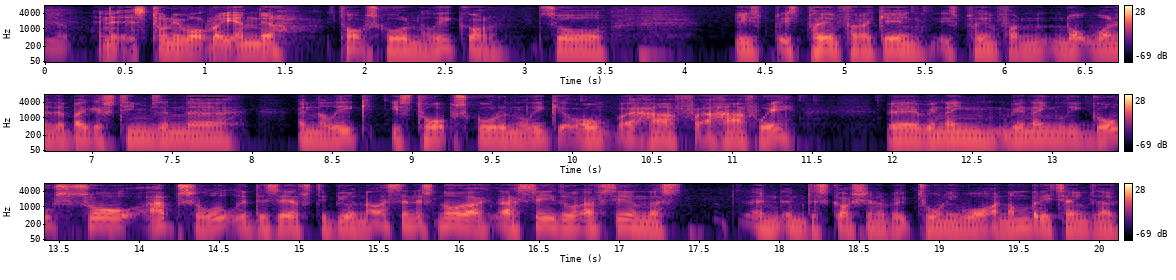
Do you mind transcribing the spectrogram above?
Yep. And is Tony Watt right in there? Top scorer in the league, Gordon. So He's he's playing for again. He's playing for not one of the biggest teams in the in the league. He's top scorer in the league at half at halfway. Uh, with nine with nine league goals, so absolutely deserves to be on the list. And it's not. I, I say, I've said on this in, in, discussion about Tony Watt a number of times now.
